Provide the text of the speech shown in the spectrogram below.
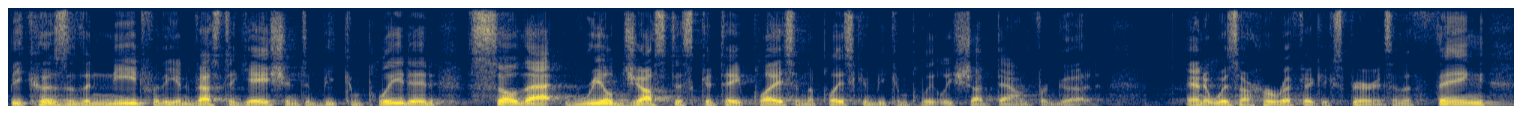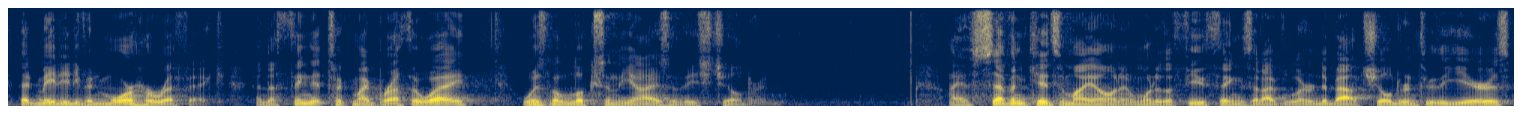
because of the need for the investigation to be completed so that real justice could take place and the place could be completely shut down for good. And it was a horrific experience. And the thing that made it even more horrific and the thing that took my breath away was the looks in the eyes of these children. I have seven kids of my own, and one of the few things that I've learned about children through the years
